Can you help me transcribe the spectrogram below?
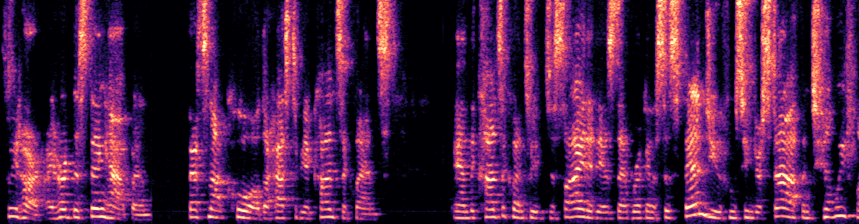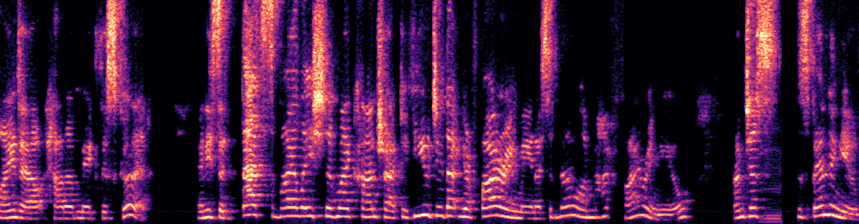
"Sweetheart, I heard this thing happen. That's not cool. There has to be a consequence." And the consequence we've decided is that we're going to suspend you from senior staff until we find out how to make this good. And he said, That's a violation of my contract. If you do that, you're firing me. And I said, No, I'm not firing you. I'm just mm. suspending you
